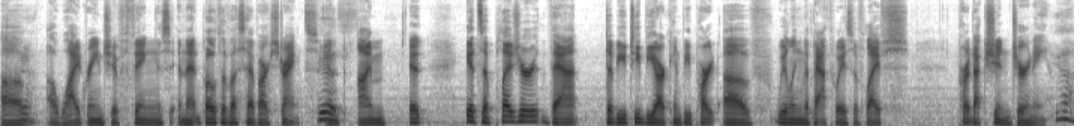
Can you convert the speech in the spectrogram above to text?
uh, Yeah. a wide range of things, and that both of us have our strengths. And Yes. I'm it. It's a pleasure that WTBR can be part of wheeling the pathways of life's production journey. Yeah.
